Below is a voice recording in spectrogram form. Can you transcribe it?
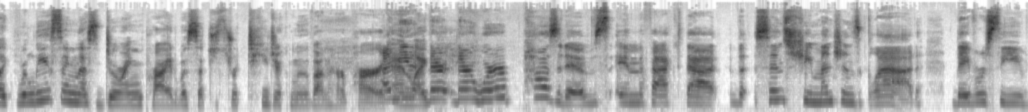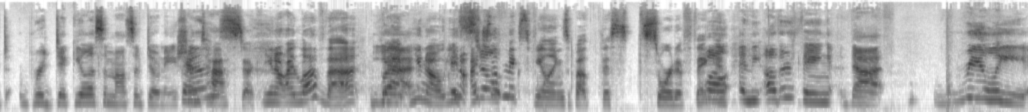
like releasing this during Pride was such a strategic move on her part. I and mean, like there there were positives in the fact that the, since she mentions GLAAD, they've received ridiculous amounts of donations. fantastic. You know, I love that. But Yeah, you know, you know, it's I just still- have mixed feelings about this sort of thing. Well, And- and the other thing that really,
